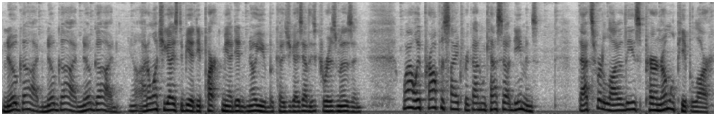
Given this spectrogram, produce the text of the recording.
No God, no God, no God. You know, I don't want you guys to be a depart from me. I didn't know you because you guys have these charismas and wow, we prophesied for God and we cast out demons. That's where a lot of these paranormal people are.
